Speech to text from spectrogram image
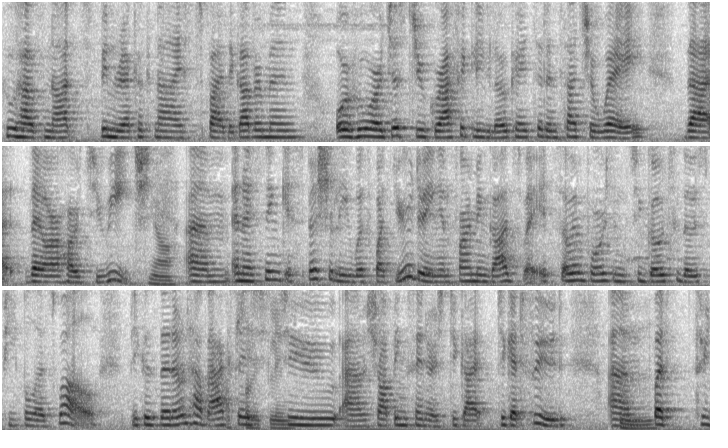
who have not been recognized by the government or who are just geographically located in such a way that they are hard to reach. Yeah. Um, and I think, especially with what you're doing in Farming God's Way, it's so important to go to those people as well because they don't have access to um, shopping centers to get to get food. Um, Mm. But through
